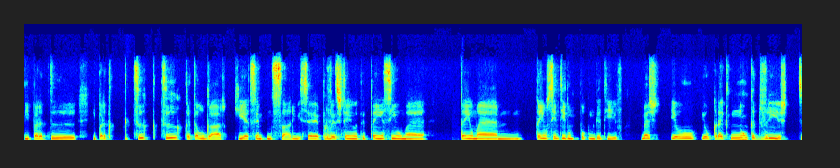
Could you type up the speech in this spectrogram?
e para te e para te, te, te catalogar que é sempre necessário isso é por vezes tem tem assim uma tem uma tem um sentido um pouco negativo mas eu eu creio que nunca deverias te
